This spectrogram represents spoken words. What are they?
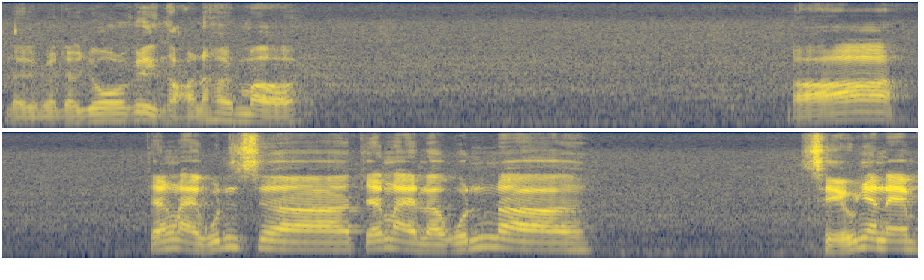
để mình vô cái điện thoại nó hơi mờ. Đó. Chén này quýnh à, chén này là quýnh à, xỉu nha anh em.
